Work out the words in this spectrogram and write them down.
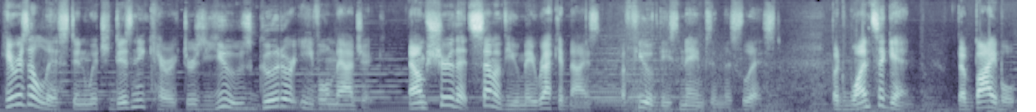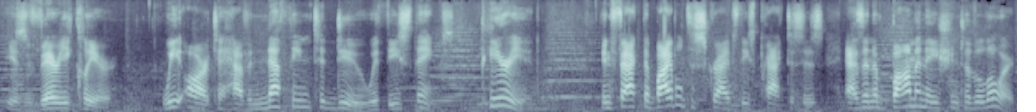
Here is a list in which Disney characters use good or evil magic. Now, I'm sure that some of you may recognize a few of these names in this list. But once again, the Bible is very clear. We are to have nothing to do with these things, period. In fact, the Bible describes these practices as an abomination to the Lord,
